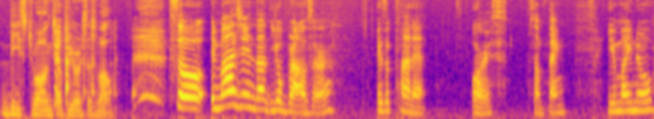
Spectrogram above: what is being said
these drawings of yours as well. So imagine that your browser is a planet, Earth, something. You might know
